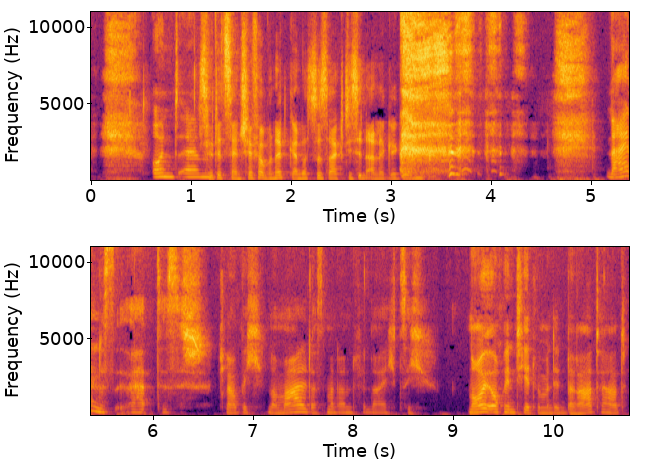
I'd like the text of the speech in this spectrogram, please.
und, ähm, das wird jetzt dein Chef aber nicht gern, dass du sagst, die sind alle gegangen. Nein, das, das ist, glaube ich, normal, dass man dann vielleicht sich neu orientiert, wenn man den Berater hat.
